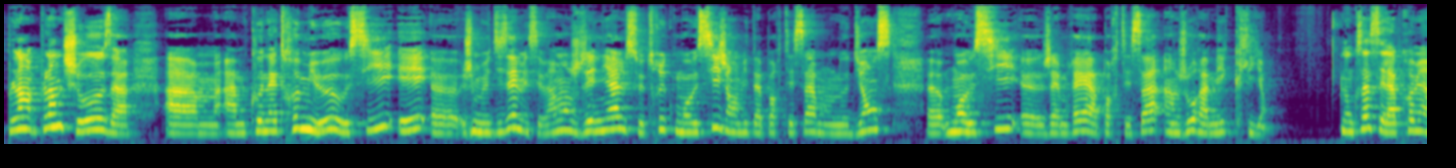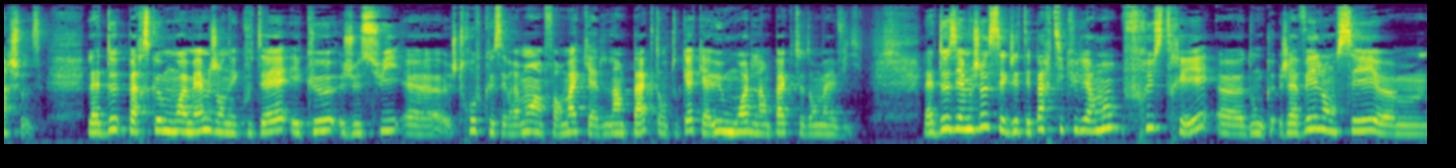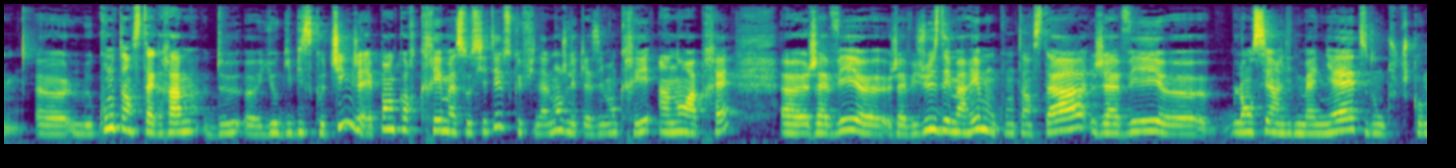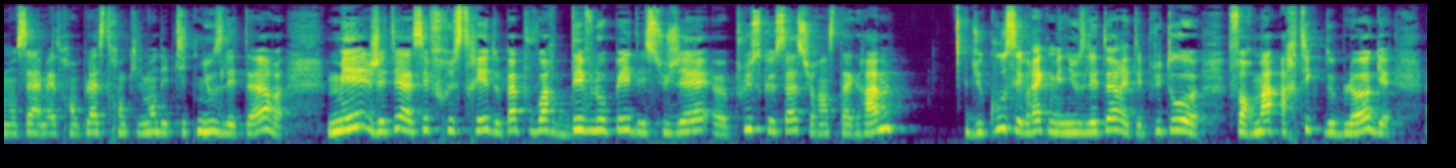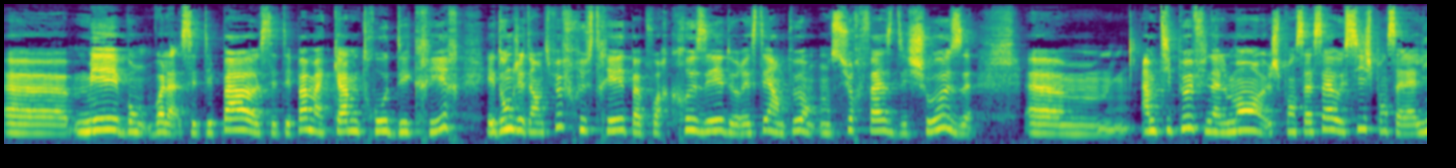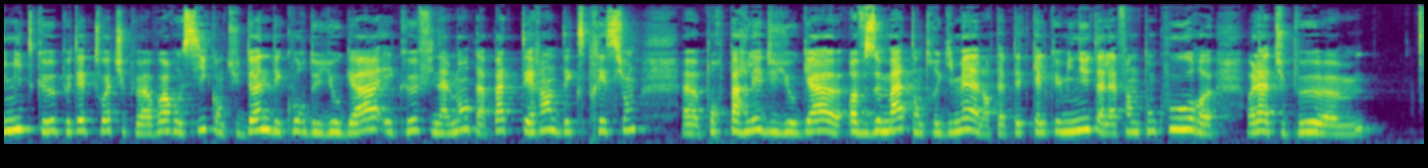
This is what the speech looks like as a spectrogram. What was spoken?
plein plein de choses à, à, à, me connaître mieux aussi. Et je me disais mais c'est vraiment génial ce truc. Moi aussi j'ai envie d'apporter ça à mon audience. Moi aussi j'aimerais apporter ça un jour à mes clients donc ça c'est la première chose. La deux parce que moi-même j'en écoutais et que je suis, euh, je trouve que c'est vraiment un format qui a de l'impact, en tout cas qui a eu moi de l'impact dans ma vie. La deuxième chose, c'est que j'étais particulièrement frustrée. Euh, donc, j'avais lancé euh, euh, le compte Instagram de YogiBiz Coaching. J'avais pas encore créé ma société parce que finalement, je l'ai quasiment créé un an après. j'avais j'avais juste démarré mon compte Insta. J'avais lancé un lead magnet, donc je commençais à mettre en place tranquillement des petites newsletters. Mais j'étais assez frustrée de pas pouvoir développer des sujets plus que ça sur Instagram du coup, c'est vrai que mes newsletters étaient plutôt euh, format article de blog, euh, mais bon, voilà, c'était pas, c'était pas ma cam trop d'écrire, et donc j'étais un petit peu frustrée de pas pouvoir creuser, de rester un peu en surface des choses. Euh, un petit peu finalement, je pense à ça aussi, je pense à la limite que peut-être toi tu peux avoir aussi quand tu donnes des cours de yoga et que finalement t'as pas de terrain d'expression euh, pour parler du yoga euh, off the mat entre guillemets. Alors t'as peut-être quelques minutes à la fin de ton cours, voilà, tu peux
